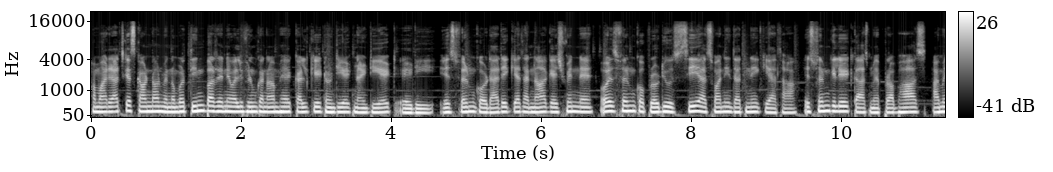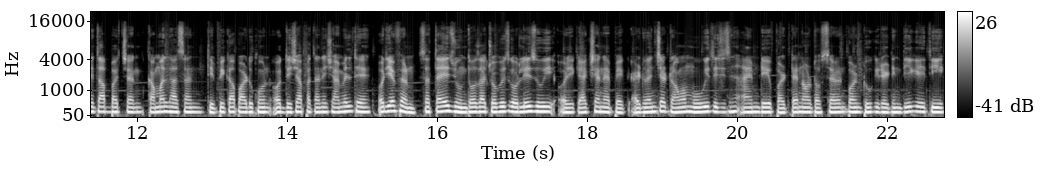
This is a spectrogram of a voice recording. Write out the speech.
हमारे आज के इस काउंटडाउन में नंबर तीन पर रहने वाली फ़िल्म का नाम है कल की 2898 एडी इस फ़िल्म को डायरेक्ट किया था नाग अश्विन ने और इस फ़िल्म को प्रोड्यूस सी असवानी दत्त ने किया था। इस फ़िल्म के लीड कास्ट में प्रभास, अमिताभ बच्चन, कमल हसन, दीपिका पाडुकोन और दिशा पतानी शामिल थे और ये फ़िल्म सत्ताईस जून 2024 को रिलीज़ हुई और एक action epic adventure drama movie थी जिसे आई एम पर टेन आउट ऑफ़ सेवन की रेटिंग दी गई थी।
